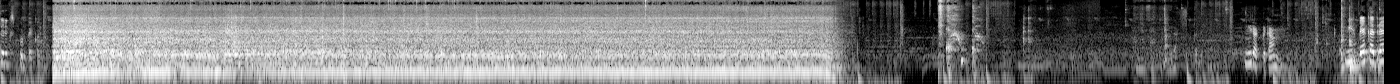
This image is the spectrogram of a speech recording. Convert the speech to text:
ತಿರುಗಿಸ್ಬಿಡ್ಬೇಕು ಅಂತ. ನೀರು ಹಾಕ್ಬೇಕಾ ನೀರು ಬೇಕಾದರೆ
